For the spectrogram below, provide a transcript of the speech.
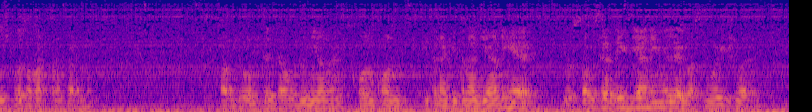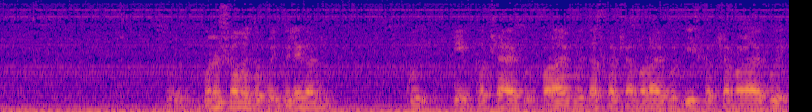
उसको समर्पण करना। अब ढूंढते जाओ दुनिया में कौन कौन कितना कितना ज्ञानी है, जो सबसे अधिक ज्ञानी मिले, बस वो ईश्वर है। तो मनुष्यों में तो कोई मिलेगा नहीं। कोई एक कक्षा है, कोई पढ़ा है कोई दस कक्षा पढ़ा है कोई बीस कक्षा पढ़ा है कोई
